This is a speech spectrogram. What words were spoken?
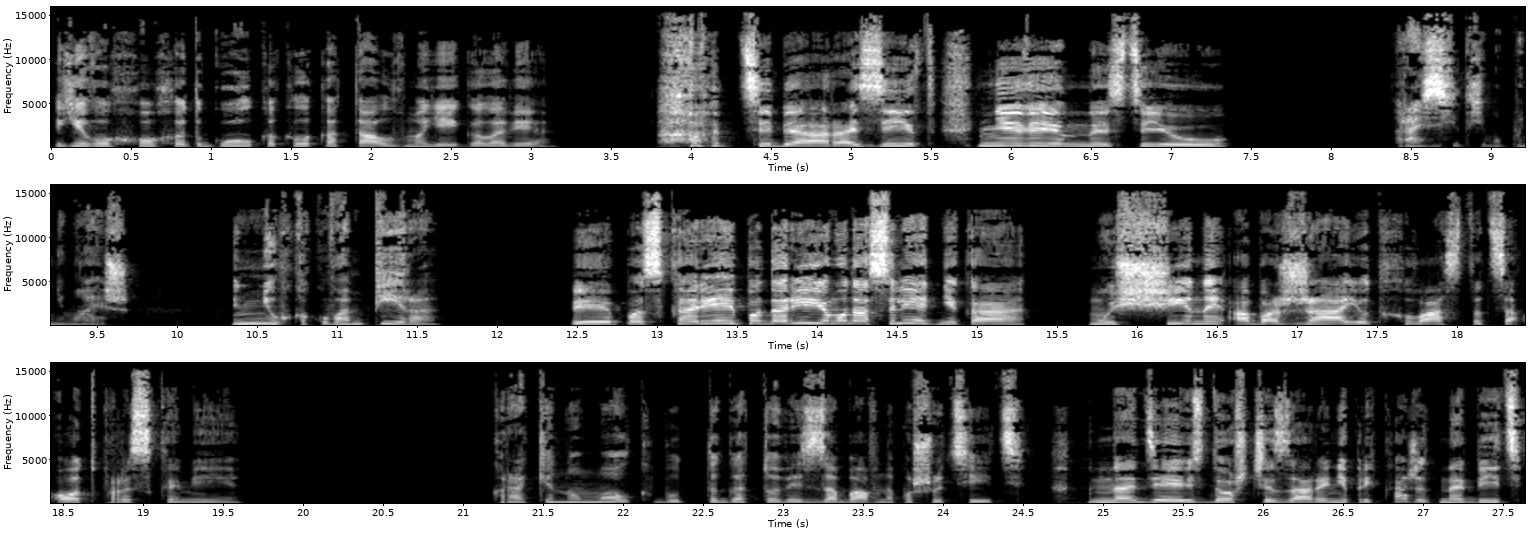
Его хохот гулко клокотал в моей голове. От тебя разит невинностью. Разит ему, понимаешь? Нюх, как у вампира. И поскорей подари ему наследника. Мужчины обожают хвастаться отпрысками. Кракен умолк, будто готовясь забавно пошутить. «Надеюсь, дождь Чезары не прикажет набить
